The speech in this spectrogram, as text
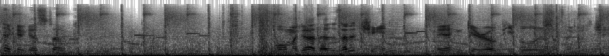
That guy got stuck. Oh my god, that, is that a chain? Maybe I can Garrow people or something with chain.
